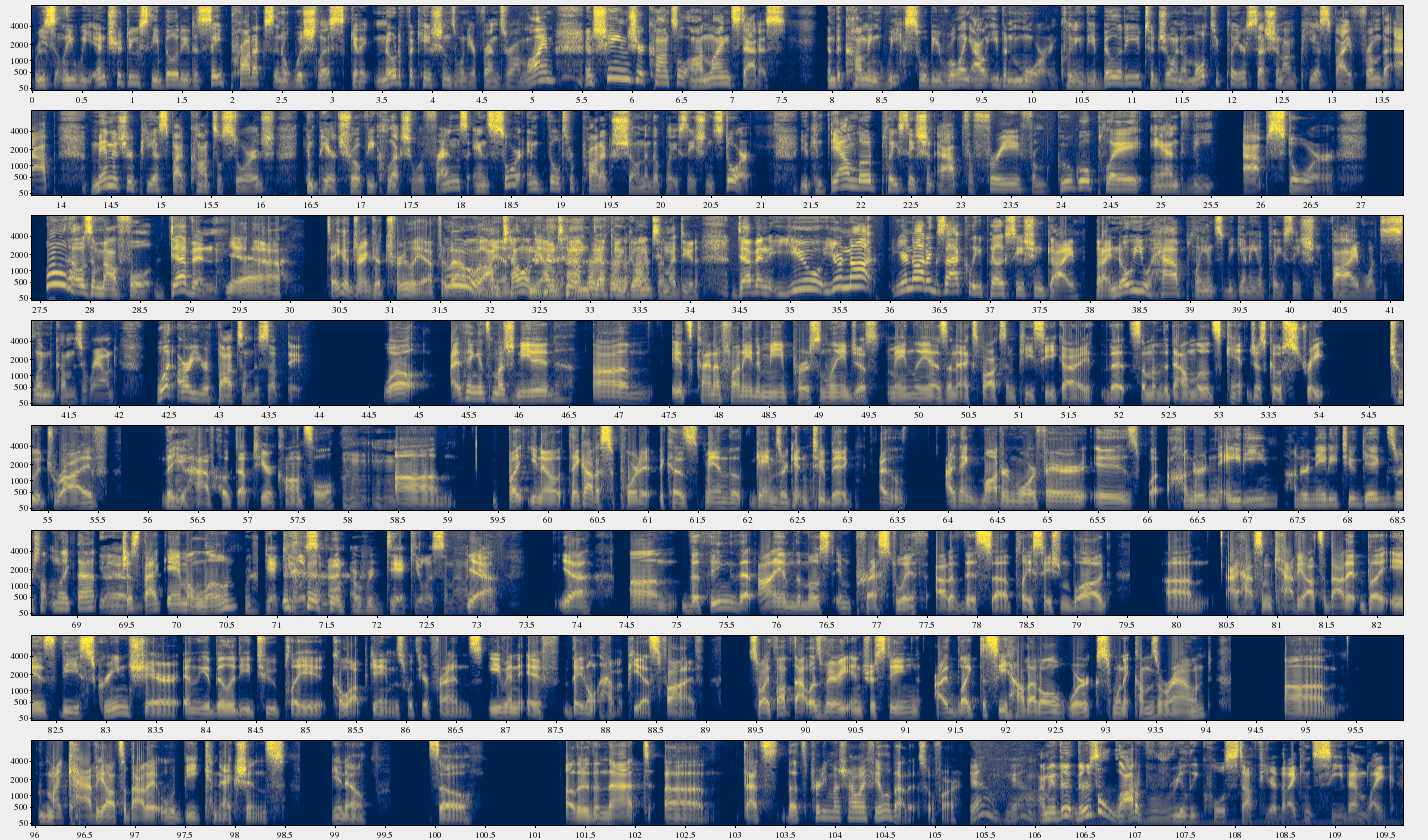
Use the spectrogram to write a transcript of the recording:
Recently, we introduced the ability to save products in a wish list, get notifications when your friends are online, and change your console online status. In the coming weeks, we'll be rolling out even more, including the ability to join a multiplayer session on PS5 from the app, manage your PS5 console storage, compare trophy collection with friends, and sort and filter products shown in the PlayStation Store. You can download PlayStation app for free from Google Play and the App Store. Oh, that was a mouthful. Devin. Yeah. Take a drink of Truly after that Ooh, one. I'm man. telling you, I'm, I'm definitely going to, my dude. Devin, you you're not you're not exactly a PlayStation guy, but I know you have plans to be getting a PlayStation 5 once the Slim comes around. What are your thoughts on this update? Well, I think it's much needed. Um, it's kind of funny to me personally, just mainly as an Xbox and PC guy, that some of the downloads can't just go straight to a drive that you Mhm. have hooked up to your console. Mhm, mhm. Um, but you know they got to support it because man, the games are getting too big. I I think Modern Warfare is what 180, 182 gigs or something like that. Yeah. Just that game alone. ridiculous amount, a ridiculous amount. Yeah. Yeah. Um, the thing that I am the most impressed with out of this uh, PlayStation blog, um, I have some caveats about it, but is the screen share and the ability to play co op games with your friends, even if they don't have a PS5. So I thought that was very interesting. I'd like to see how that all works when it comes around. Um, my caveats about it would be connections, you know. So other than that, uh, that's that's pretty much how I feel about it so far. Yeah, yeah. I mean, there, there's a lot of really cool stuff here that I can see them like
